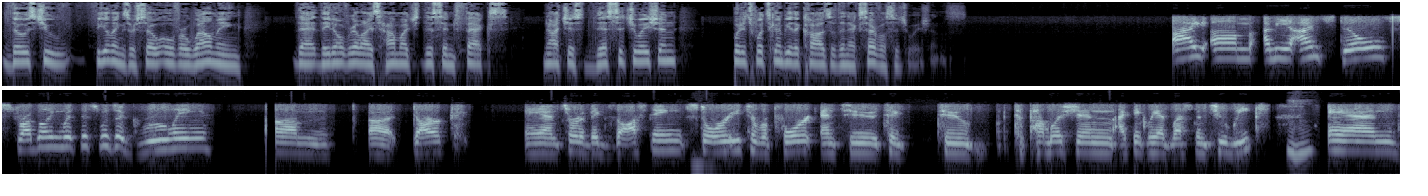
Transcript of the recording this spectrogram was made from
those two feelings are so overwhelming that they don't realize how much this infects not just this situation, but it's what's going to be the cause of the next several situations. I um I mean I'm still struggling with this was a grueling um, uh, dark and sort of exhausting story to report and to to to to publish in. I think we had less than two weeks, Mhm. and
